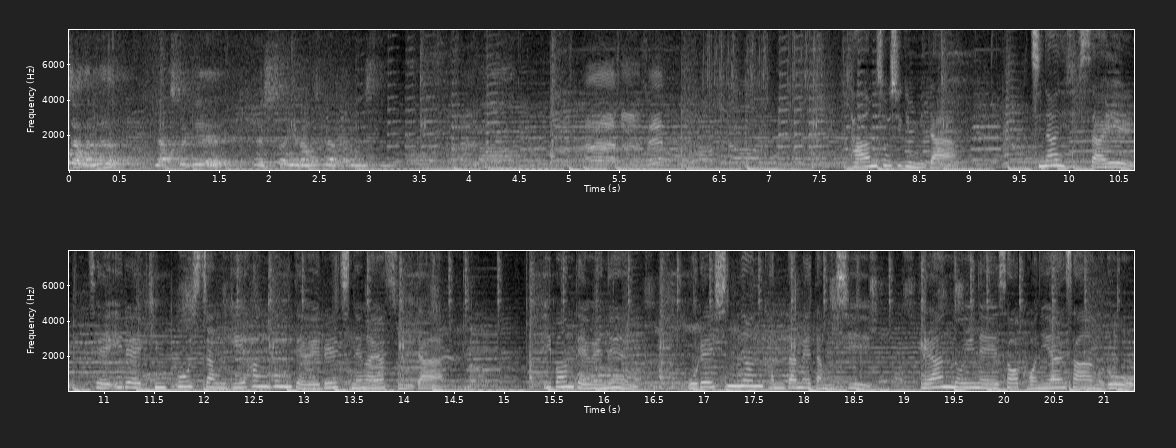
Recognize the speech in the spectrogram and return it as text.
함께 하고자 하는 약속의 수상이라고 생각하고 있습니다. 하나, 둘, 셋. 다음 소식입니다. 지난 24일 제1회 김포시장기 항공대회를 진행하였습니다. 이번 대회는 올해 신년 간담회 당시 대한노인회에서 건의한 사항으로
